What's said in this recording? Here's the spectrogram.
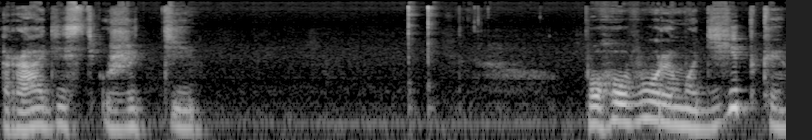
радість у житті. Поговоримо, дітки,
